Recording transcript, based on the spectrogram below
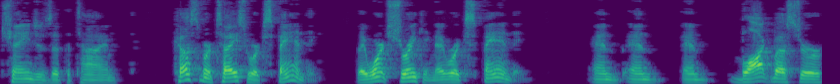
changes at the time, customer tastes were expanding. They weren't shrinking. They were expanding. And, and, and Blockbuster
